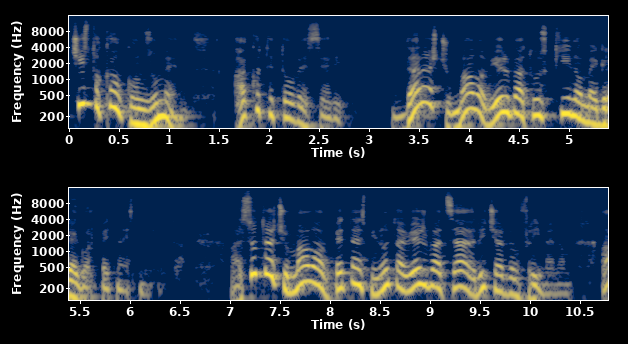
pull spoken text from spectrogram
čisto kao konzument, ako te to veseli, danas ću malo vježbati uz Kino McGregor 15 minuta. A sutra ću malo 15 minuta vježbati sa Richardom Freemanom. A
